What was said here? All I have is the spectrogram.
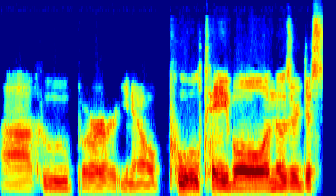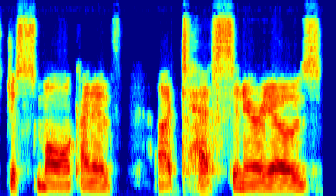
uh, hoop or you know pool table, and those are just just small kind of uh, test scenarios.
